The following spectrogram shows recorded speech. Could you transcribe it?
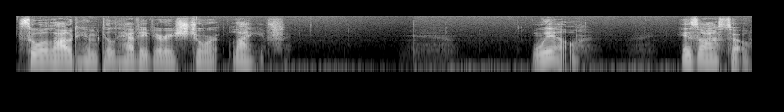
so allowed him to have a very short life. Will is also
